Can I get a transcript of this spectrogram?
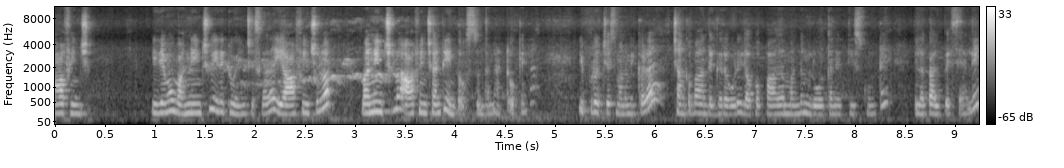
హాఫ్ ఇంచ్. ఇదేమో వన్ ఇంచు ఇది టూ ఇంచెస్ కదా. ఈ హాఫ్ ఇంచులో వన్ ఇంచులో హాఫ్ ఇంచ్ అంటే ఇంత వస్తుంది అన్నట్టు ఓకేనా? ఇప్పుడు వచ్చేసి మనం ఇక్కడ చంకబాన్ దగ్గర కూడా ఇలా ఒక పాదం మందం లోత్ అనేది తీసుకుంటే ఇలా కలిపేసేయాలి.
